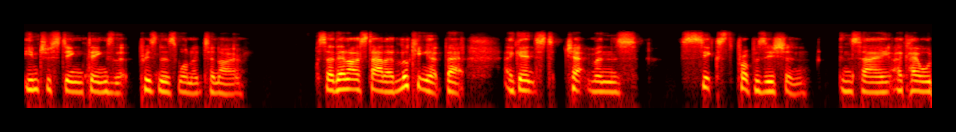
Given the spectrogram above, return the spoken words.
interesting things that prisoners wanted to know. So then I started looking at that against Chatman's sixth proposition and saying, okay, well,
